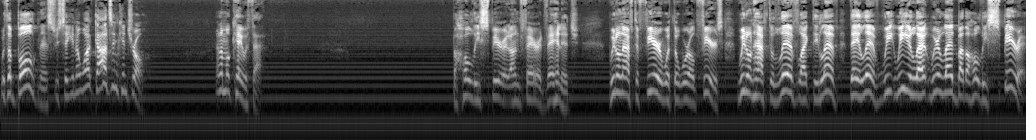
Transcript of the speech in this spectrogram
with a boldness. You say you know what? God's in control. And i'm okay with that. The Holy Spirit unfair advantage. We don't have to fear what the world fears. We don't have to live like they live. They live. We, we we're led by the Holy Spirit.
